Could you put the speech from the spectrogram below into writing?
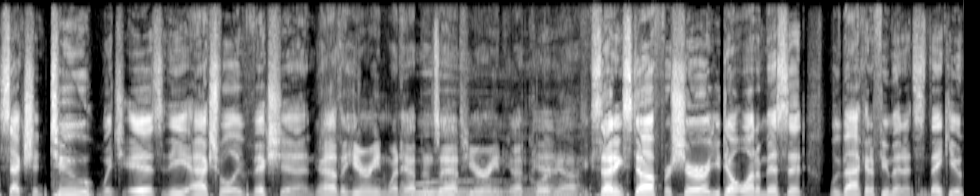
section two, which is the actual eviction. Yeah, the hearing. What happens at hearing at court? Yeah. Exciting stuff for sure. You don't want to miss it. We'll be back in a few minutes. Thank you.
